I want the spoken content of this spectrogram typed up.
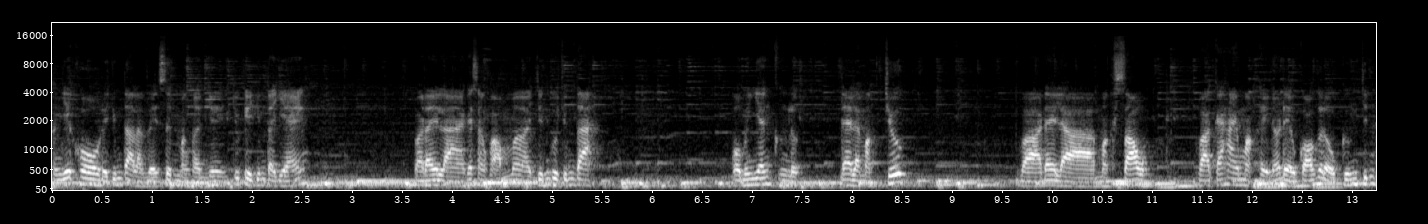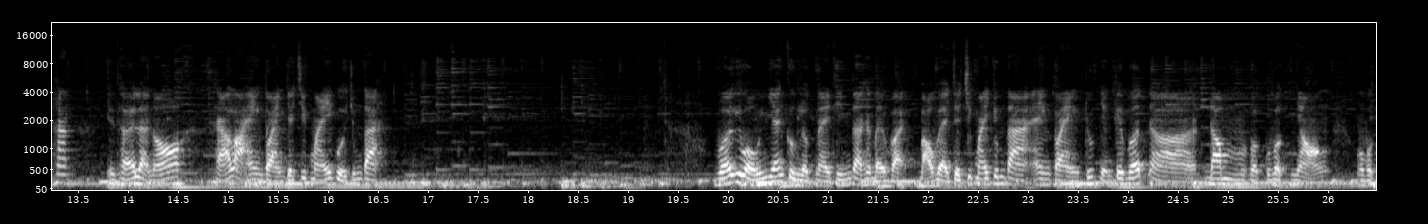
khăn giấy khô để chúng ta làm vệ sinh màn hình trước khi chúng ta dán và đây là cái sản phẩm ờ, chính của chúng ta. Bộ miếng dán cường lực. Đây là mặt trước. Và đây là mặt sau. Và cả hai mặt thì nó đều có cái độ cứng 9H như thế là nó khá là an toàn cho chiếc máy của chúng ta với cái bộ miếng dán cường lực này thì chúng ta sẽ bảo vệ bảo vệ cho chiếc máy chúng ta an toàn trước những cái vết uh, đâm vật của vật nhọn một vật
